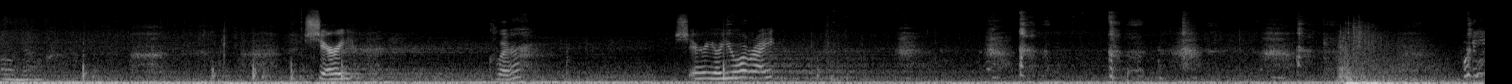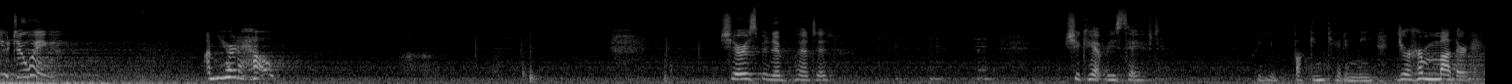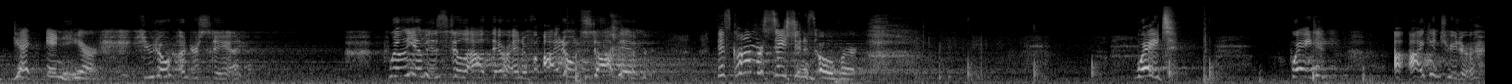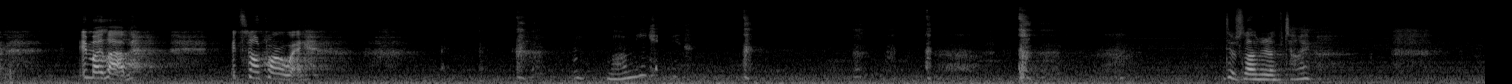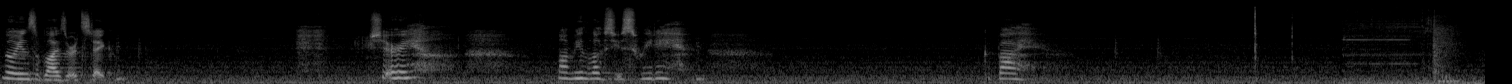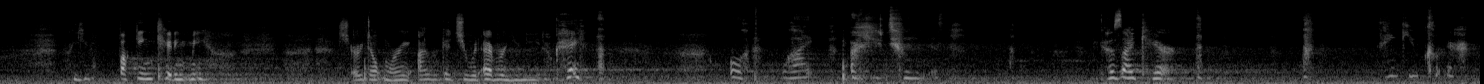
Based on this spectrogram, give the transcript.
Oh, no. Sherry? Claire? Sherry, are you all right? What are you doing? I'm here to help. Sherry's been implanted. She can't be saved. Are you fucking kidding me? You're her mother. Get in here! You don't understand. William is still out there, and if I don't stop him. This conversation is over! Wait! Wait! I, I can treat her. In my lab. It's not far away. Mommy? There's not enough time. Millions of lives are at stake. Sherry, Mommy loves you, sweetie. Goodbye. Are you fucking kidding me? Sherry, don't worry. I will get you whatever you need, okay? Oh, why are you doing this? Because I care. Thank you, Claire. Claire!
